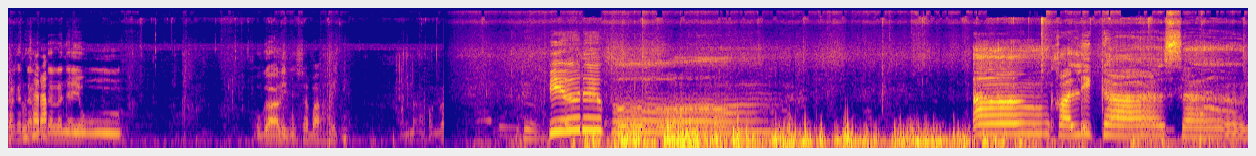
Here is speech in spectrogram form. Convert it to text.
Sarap. dala niya yung ugali niya sa bahay. Beautiful ang kalikasan.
